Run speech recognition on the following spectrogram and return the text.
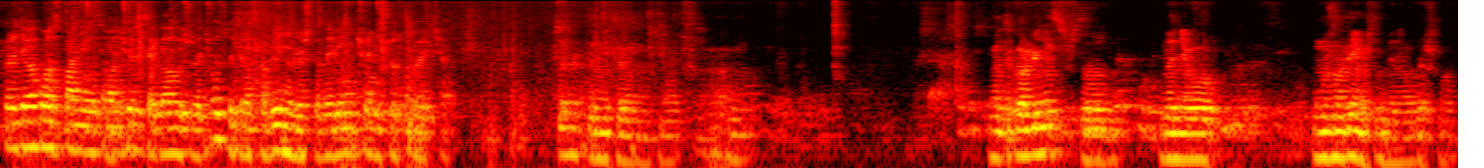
Скажите, как у вас в самочувствия головы? Что-то чувствуете, расслабление или что-то, или ничего не чувствуете? Это не. У меня такой организм, что до него нужно время, чтобы до него дошло.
